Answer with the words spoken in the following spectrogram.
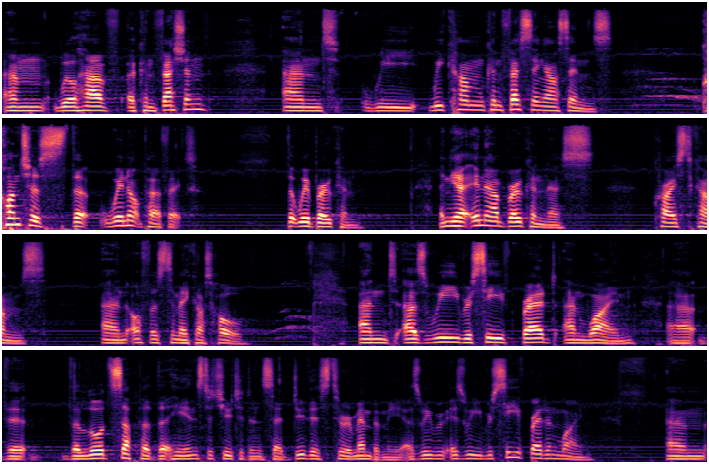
um, we'll have a confession and we, we come confessing our sins, conscious that we're not perfect, that we're broken. And yet, in our brokenness, Christ comes and offers to make us whole. And as we receive bread and wine, uh, the, the Lord's Supper that he instituted and said, Do this to remember me, as we, re- as we receive bread and wine, um,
